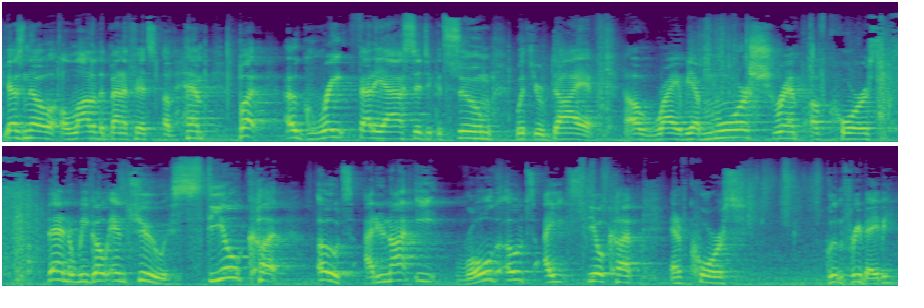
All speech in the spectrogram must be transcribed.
You guys know a lot of the benefits of hemp, but a great fatty acid to consume with your diet. All right, we have more shrimp, of course. Then we go into steel cut oats. I do not eat rolled oats. I eat steel cut. And of course, gluten-free, baby.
